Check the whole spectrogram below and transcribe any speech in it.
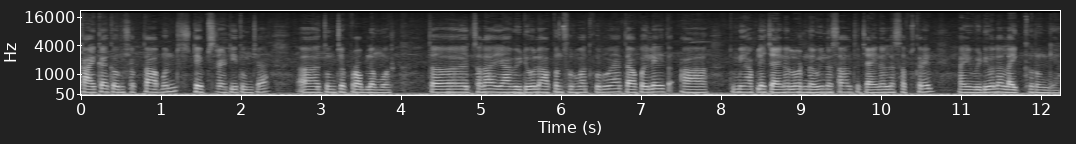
काय काय करू शकता आपण स्टेप्ससाठी तुमच्या तुमच्या प्रॉब्लेमवर तर चला या व्हिडिओला आपण सुरुवात करूया. त्या पहिले तुम्ही आपल्या चॅनलवर नवीन असाल तर चॅनलला सबस्क्राईब आणि व्हिडिओला लाईक करून घ्या.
